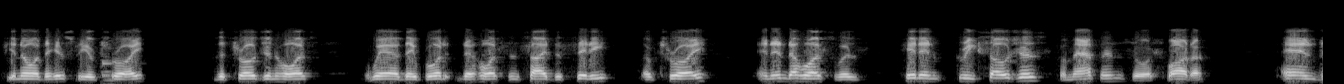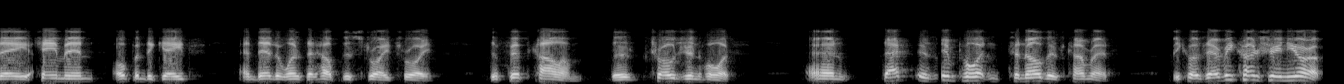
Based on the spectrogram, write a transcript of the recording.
if you know the history of Troy, the Trojan horse, where they brought the horse inside the city of Troy, and in the horse was hidden Greek soldiers from Athens or Sparta, and they came in, opened the gates, and they're the ones that helped destroy Troy. The fifth column, the Trojan horse. And that is important to know this, comrades, because every country in Europe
